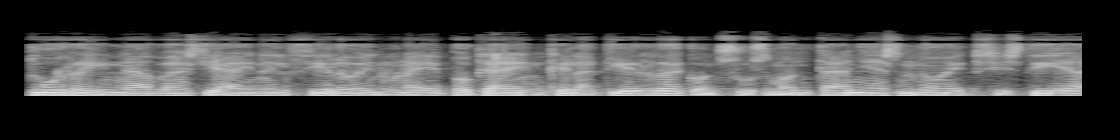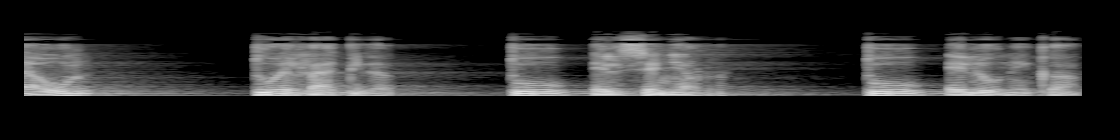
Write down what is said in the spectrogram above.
Tú reinabas ya en el cielo en una época en que la tierra con sus montañas no existía aún. Tú el rápido. Tú, el Señor. Tú, el único.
